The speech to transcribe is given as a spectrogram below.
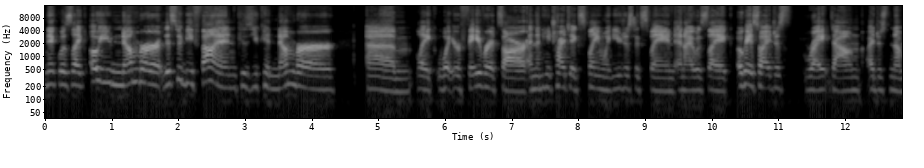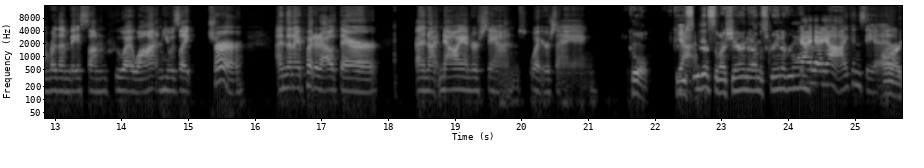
Nick was like, "Oh, you number. This would be fun because you can number." Um like what your favorites are and then he tried to explain what you just explained and i was like okay so i just write down i just number them based on who i want and he was like sure and then i put it out there and I, now i understand what you're saying Cool. Can Yeah. you see this? Am I sharing it on the screen, everyone? yeah yeah yeah i can see it All right,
